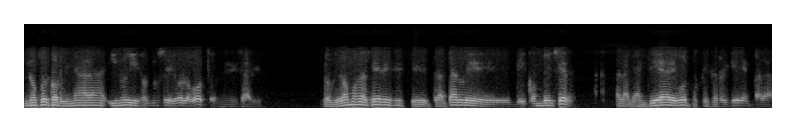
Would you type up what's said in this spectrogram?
no fue coordinada y no, no se llegó los votos necesarios. Lo que vamos a hacer es este, tratar de, de convencer a la cantidad de votos que se requieren para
